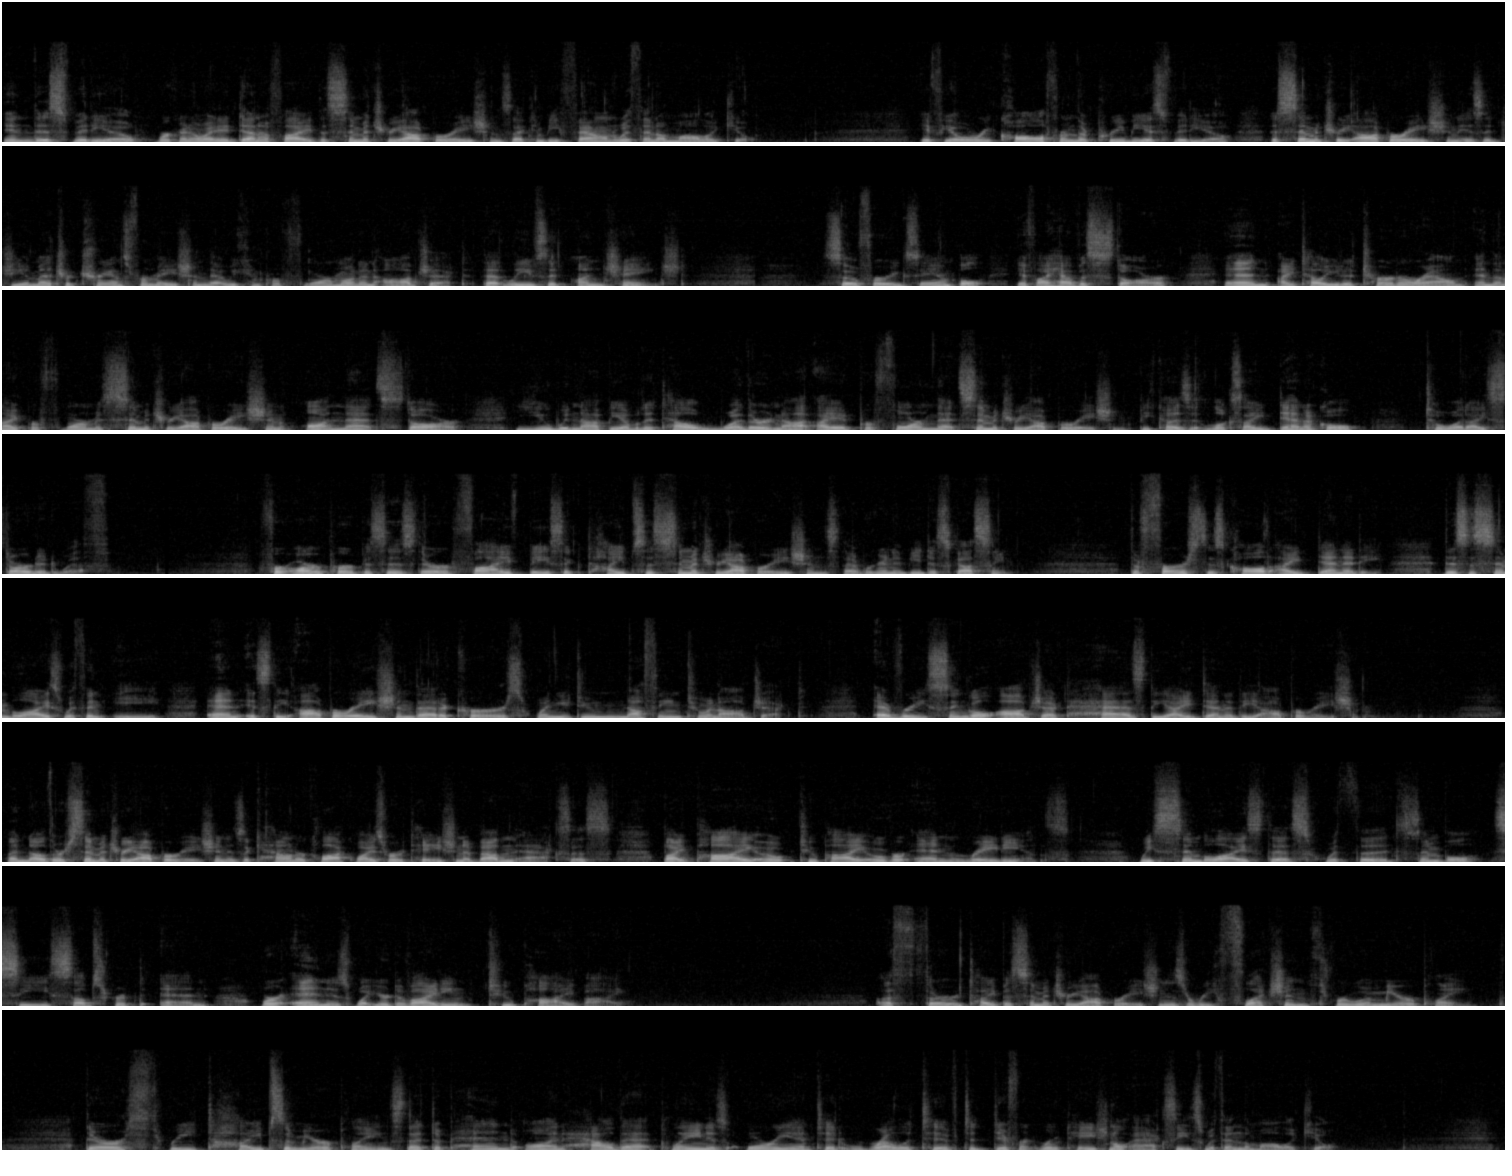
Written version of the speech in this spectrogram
In this video, we're going to identify the symmetry operations that can be found within a molecule. If you'll recall from the previous video, a symmetry operation is a geometric transformation that we can perform on an object that leaves it unchanged. So for example, if I have a star and I tell you to turn around and then I perform a symmetry operation on that star, you would not be able to tell whether or not I had performed that symmetry operation because it looks identical to what I started with. For our purposes, there are five basic types of symmetry operations that we're going to be discussing. The first is called identity. This is symbolized with an E, and it's the operation that occurs when you do nothing to an object. Every single object has the identity operation. Another symmetry operation is a counterclockwise rotation about an axis by pi 2 pi over n radians. We symbolize this with the symbol c subscript n, where n is what you're dividing 2 pi by. A third type of symmetry operation is a reflection through a mirror plane. There are three types of mirror planes that depend on how that plane is oriented relative to different rotational axes within the molecule.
